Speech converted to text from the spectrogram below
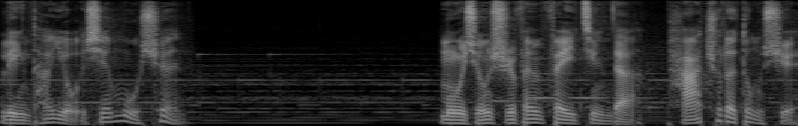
令他有些目眩。母熊十分费劲地爬出了洞穴，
